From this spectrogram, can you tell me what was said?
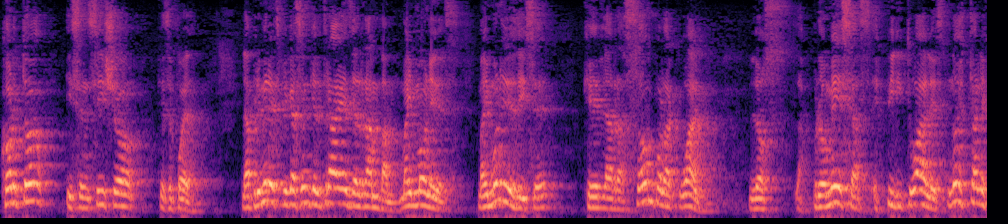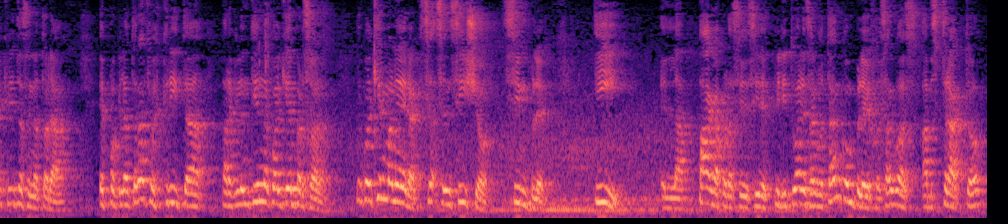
corto y sencillo que se pueda. La primera explicación que él trae es del Rambam, Maimónides. Maimónides dice que la razón por la cual las promesas espirituales no están escritas en la Torá es porque la Torá fue escrita para que lo entienda cualquier persona de cualquier manera, que sea sencillo, simple. Y la paga, por así decir, espiritual es algo tan complejo, es algo abstracto,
